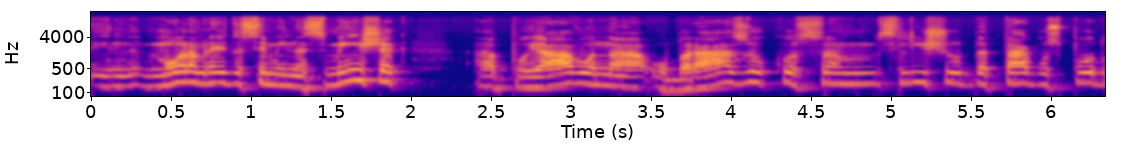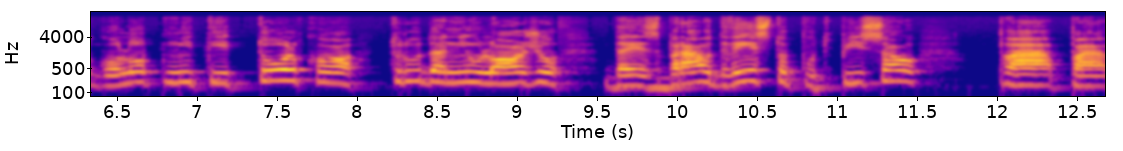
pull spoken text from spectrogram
in moram reči, da se mi nasmešek uh, pojavil na obrazu, ko sem slišal, da ta gospod Golob niti toliko truda ni vložil, da je zbral 200 podpisov, pa, pa,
